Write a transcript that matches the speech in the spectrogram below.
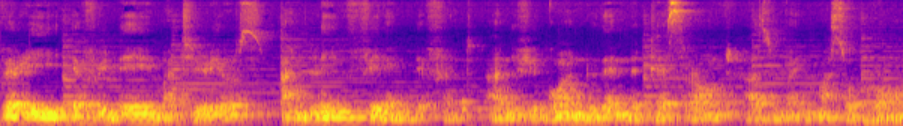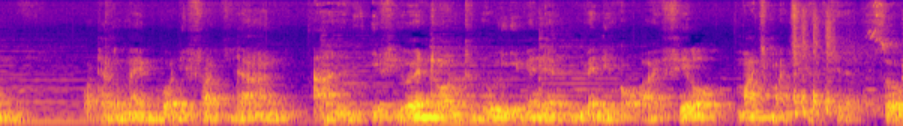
very everyday materials and leave feeling different. And if you go and do then the test around, has my muscle grown? What has my body fat done and if you went on to do even a medical i feel much much healthier so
